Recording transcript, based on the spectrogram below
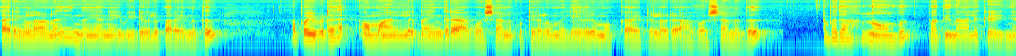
കാര്യങ്ങളാണ് ഇന്ന് ഞാൻ ഈ വീഡിയോയിൽ പറയുന്നത് അപ്പോൾ ഇവിടെ ഒമാനിൽ ഭയങ്കര ആഘോഷമാണ് കുട്ടികളും വലിയവരും ഒക്കെ ആയിട്ടുള്ള ഒരു ആഘോഷമാണിത് അപ്പോൾ ഇതാ നോമ്പ് പതിനാല് കഴിഞ്ഞ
